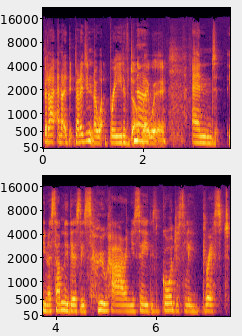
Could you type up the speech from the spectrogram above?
But I, and I, but I didn't know what breed of dog No. they were. And, you know, suddenly there's this hoo ha, and you see this gorgeously dressed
